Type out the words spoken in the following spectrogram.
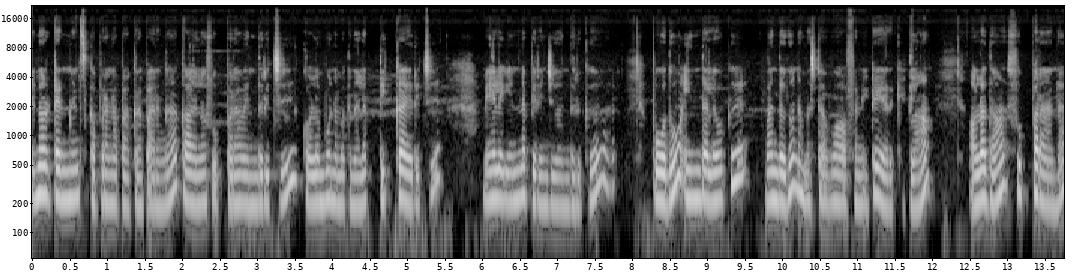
இன்னொரு டென் மினிட்ஸ்க்கு அப்புறம் நான் பார்க்குறேன் பாருங்கள் காயெல்லாம் சூப்பராக வெந்துருச்சு. குழம்பும் நமக்கு நல்லா திக்காயிருச்சு மேலே எண்ணெய் பிரிஞ்சு வந்திருக்கு. போதும். இந்த அளவுக்கு வந்ததும் நம்ம ஸ்டவ்வை ஆஃப் பண்ணிவிட்டு இறக்கிக்கலாம். அவ்வளோதான். சூப்பரான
